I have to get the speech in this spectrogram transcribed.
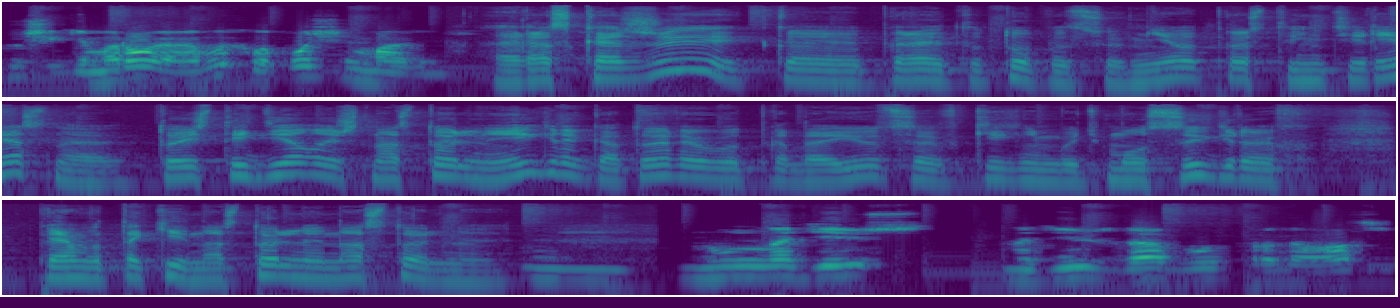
Куча геморроя, а выхлоп очень маленький. Расскажи про этот опыт свой. Мне вот просто интересно. То есть ты делаешь настольные игры, которые вот продаются в каких-нибудь МОС-играх, прям вот такие настольные-настольные? Ну, надеюсь, Надеюсь, да, будет продаваться.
